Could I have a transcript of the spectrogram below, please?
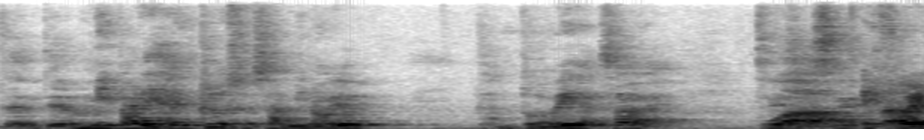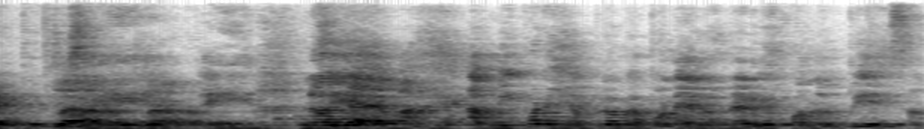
Te entiendo. Mi pareja incluso, o sea, mi novio todavía, ¿sabes? Wow, es fuerte, claro, claro. no, y además a mí, por ejemplo, me ponen los nervios cuando empiezan.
